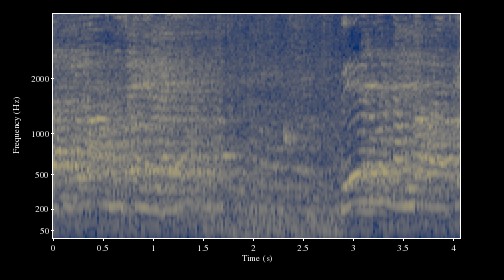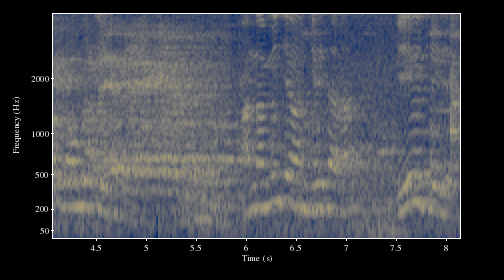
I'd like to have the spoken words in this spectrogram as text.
పసిపిల్లవాడిని తీసుకొని వెళ్తే పేరు నెంబర్ రాసుకొని పంపించేశారు. అంతమించి ఏమైనా చేశారా? ఏమీ చేయలేదు.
